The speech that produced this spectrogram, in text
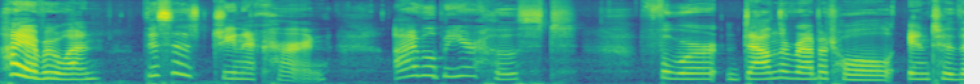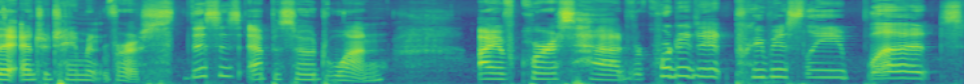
Hi, everyone. This is Gina Kern. I will be your host for Down the Rabbit Hole into the Entertainment Verse. This is episode one. I, of course, had recorded it previously, but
